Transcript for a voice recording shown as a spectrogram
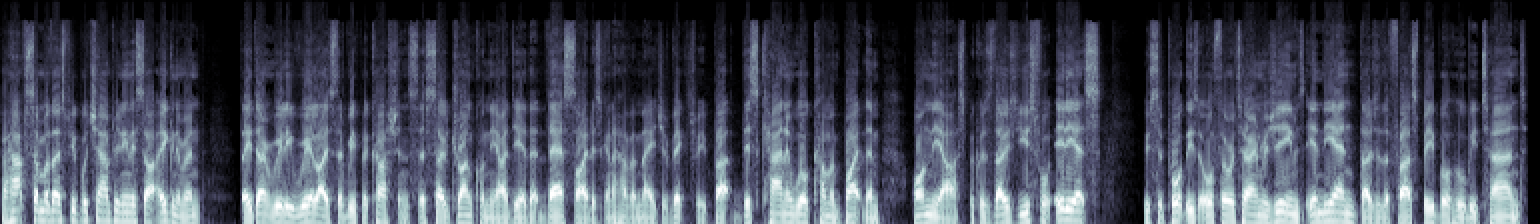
Perhaps some of those people championing this are ignorant. They don't really realize the repercussions. They're so drunk on the idea that their side is going to have a major victory. But this can and will come and bite them on the ass because those useful idiots who support these authoritarian regimes, in the end, those are the first people who will be turned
